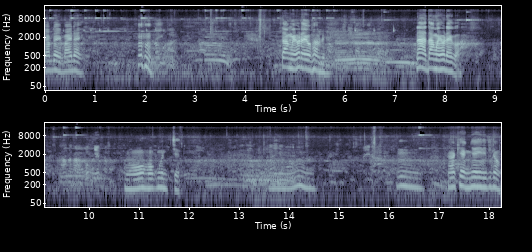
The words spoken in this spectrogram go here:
จับได้บได้ตั้งไว้เท่าไหร่ก็ครับดิหน้าตั้งไว้เท่าไหร่ก็พบเย็นโอ้หกหมื่นเจ็ดอืมขาแข็งใหญ่ดิพี่น้อง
